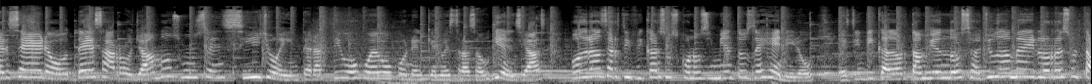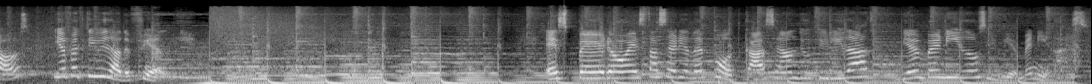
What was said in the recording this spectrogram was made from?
Tercero, desarrollamos un sencillo e interactivo juego con el que nuestras audiencias podrán certificar sus conocimientos de género. Este indicador también nos ayuda a medir los resultados y efectividad de Friendly. Espero esta serie de podcasts sean de utilidad. Bienvenidos y bienvenidas.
